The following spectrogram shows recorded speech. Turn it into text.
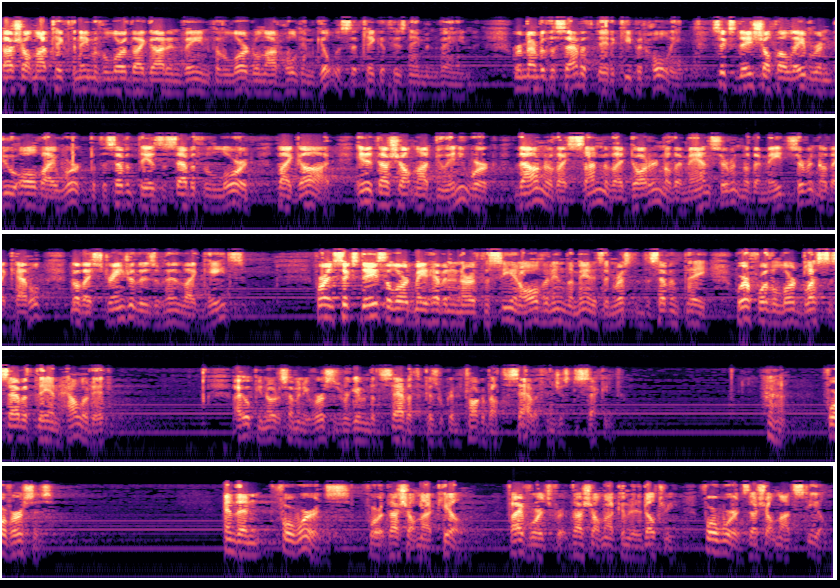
Thou shalt not take the name of the Lord thy God in vain, for the Lord will not hold him guiltless that taketh his name in vain. Remember the Sabbath day to keep it holy. Six days shalt thou labor and do all thy work, but the seventh day is the Sabbath of the Lord thy God. In it thou shalt not do any work, thou, nor thy son, nor thy daughter, nor thy manservant, nor thy maidservant, nor thy cattle, nor thy stranger that is within thy gates. For in six days the Lord made heaven and earth, the sea, and all that in them is, and rested the seventh day. Wherefore the Lord blessed the Sabbath day and hallowed it. I hope you notice how many verses were given to the Sabbath because we're going to talk about the Sabbath in just a second. four verses. And then four words for thou shalt not kill. Five words for thou shalt not commit adultery. Four words, thou shalt not steal.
